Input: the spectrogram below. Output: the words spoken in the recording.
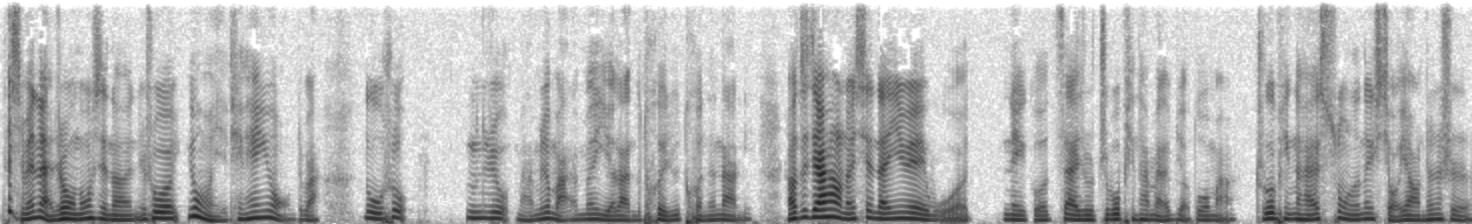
但洗面奶这种东西呢，你说用了也天天用，对吧？那我说，那就买嘛就买嘛，也懒得退，就囤在那里。然后再加上呢，现在因为我那个在就是直播平台买的比较多嘛，直播平台送的那个小样真的是，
